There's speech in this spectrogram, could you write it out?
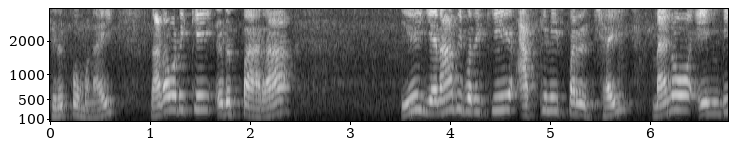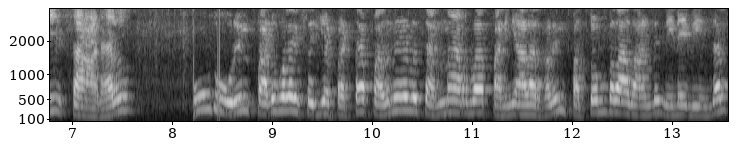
திருப்புமுனை. நடவடிக்கை எடுப்பாரா? ஏ. ஜனாதிபதிக்கு அக்கினி பரீட்சை. மெனோ எம்பி சாடல். மூதூரில் படுகொலை செய்யப்பட்ட பதினேழு தன்னார்வ பணியாளர்களின் பத்தொன்பதாவது ஆண்டு நினைவேந்தல்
